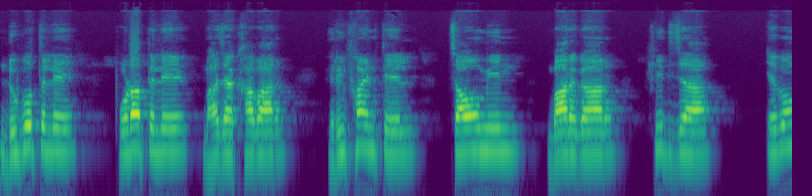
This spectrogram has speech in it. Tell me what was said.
ডুবো তেলে, পোড়া তেলে ভাজা খাবার রিফাইন্ড তেল, চাউমিন, বার্গার, পিৎজা এবং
